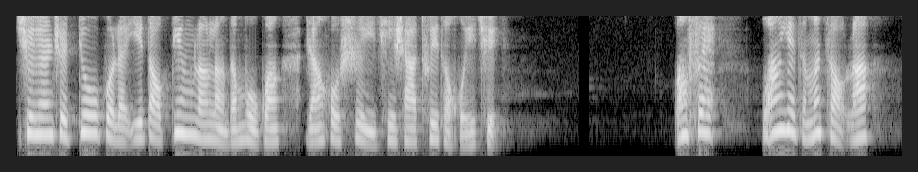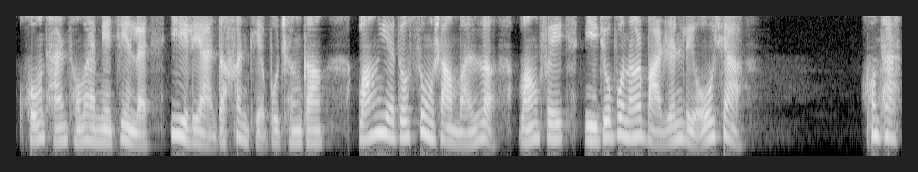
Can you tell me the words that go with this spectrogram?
轩辕志丢过来一道冰冷冷的目光，然后示意七杀推他回去。王妃，王爷怎么走了？红檀从外面进来，一脸的恨铁不成钢。王爷都送上门了，王妃你就不能把人留下？红檀，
